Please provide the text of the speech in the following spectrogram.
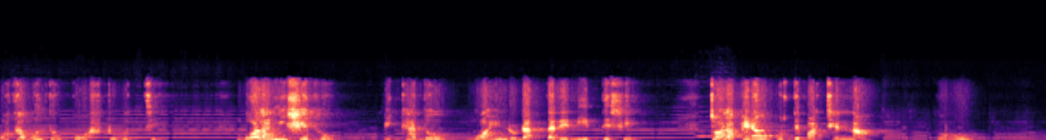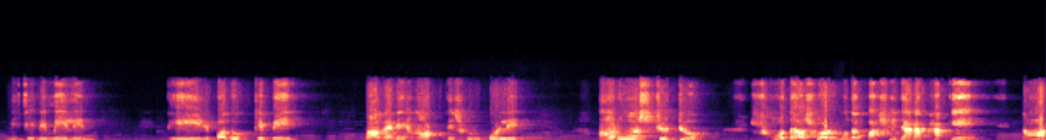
কথা বলতেও কষ্ট হচ্ছে। বলা নিষেধ, বিখ্যাত মহেন্দ্র ডাক্তারের নির্দেশে। চলাফেরাও করতে পারছেন না। তবু নিচে নেমে এলেন। ধীর পদক্ষেপে বাগানে হাঁটতে শুরু করলেন। আরও আশ্চর্য, সদা সর্বদা পাশে যারা থাকে, তার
